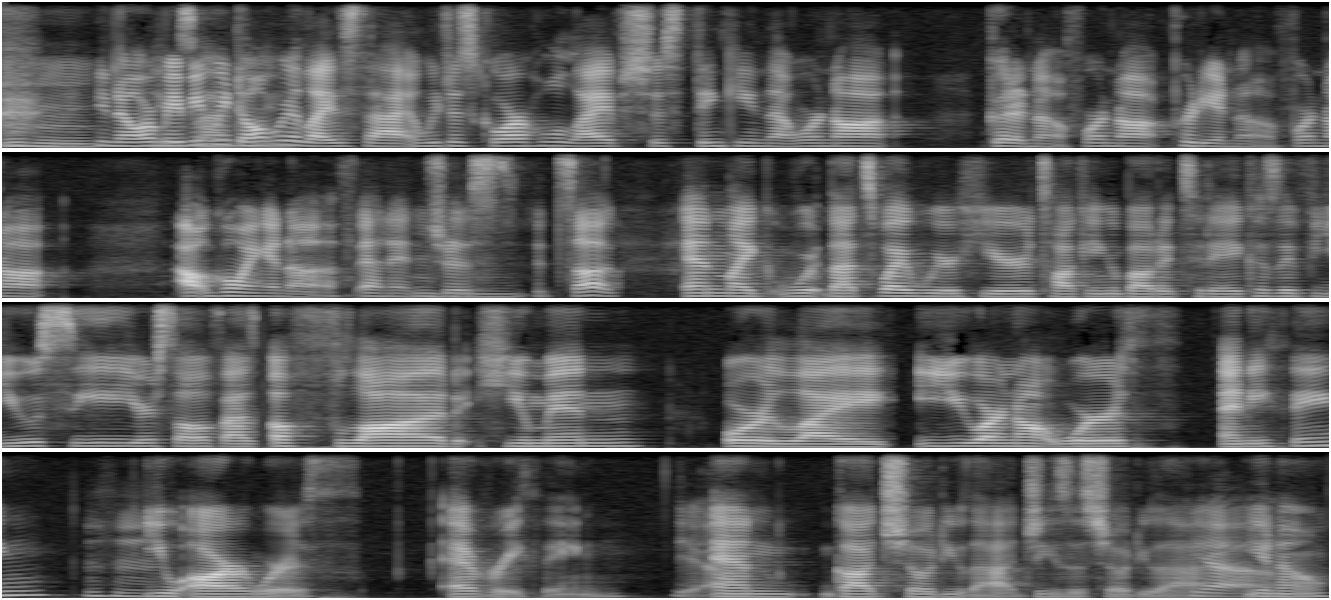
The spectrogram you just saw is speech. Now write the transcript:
Mhm. you know or maybe we don't realize that and we just go our whole lives just thinking that we're not good enough we're not pretty enough we're not outgoing enough and it just Mm-hmm. it sucks And like we're, that's why we're here talking about it today because if you see yourself as a flawed human or like you are not worth anything, mm-hmm. you are worth everything. yeah And God showed you that. Jesus showed you that. Yeah. You know?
